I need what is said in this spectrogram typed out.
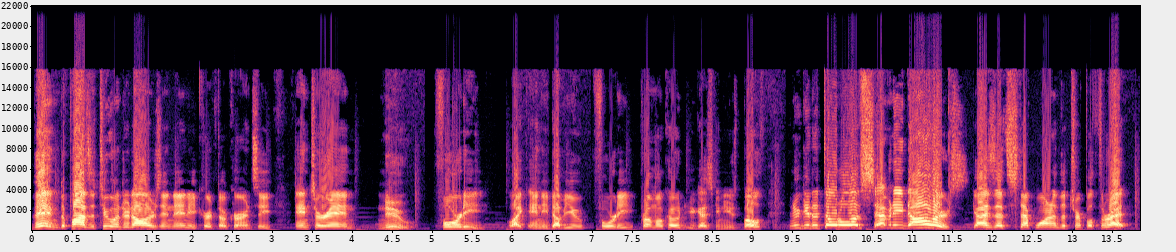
Then deposit $200 in any cryptocurrency. Enter in new 40 like NEW 40 promo code. You guys can use both. And you get a total of $70. Guys, that's step one of the triple threat.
